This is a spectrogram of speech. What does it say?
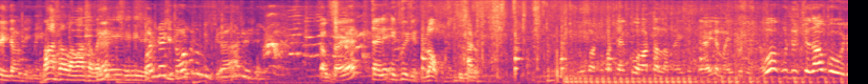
এই দেখো পরে নিয়েছি তোমার বলছি তাহলে এক বই দিয়ে লও ছাড়ো। যাও কই?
